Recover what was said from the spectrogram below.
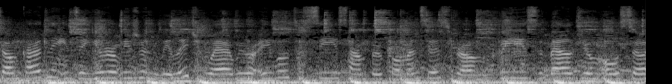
So I'm currently in the Eurovision village where we were able to see some performances from Greece, Belgium, also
